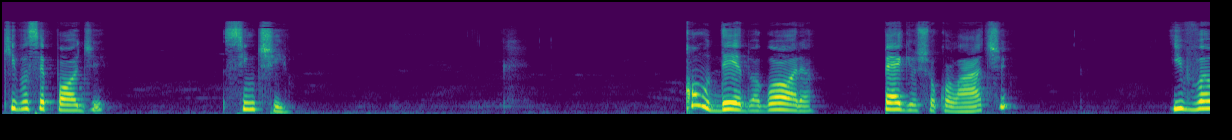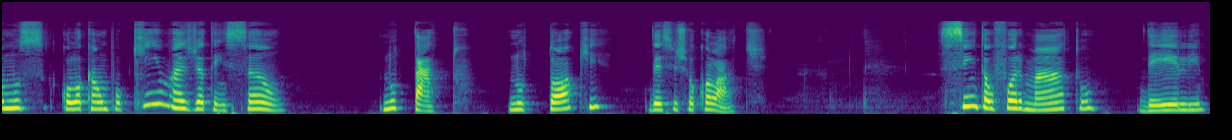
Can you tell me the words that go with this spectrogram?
que você pode sentir. Com o dedo agora, pegue o chocolate e vamos colocar um pouquinho mais de atenção no tato, no toque desse chocolate. Sinta o formato dele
